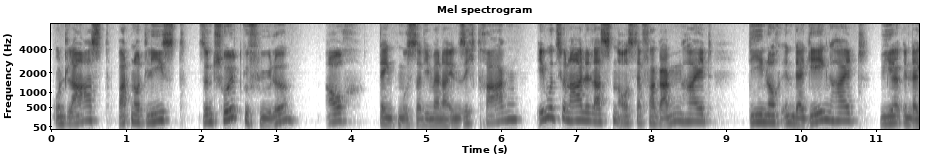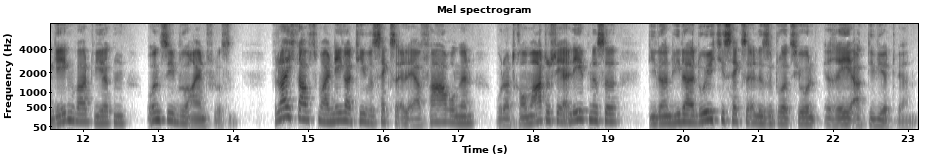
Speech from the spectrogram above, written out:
Und last but not least sind Schuldgefühle auch Denkmuster, die Männer in sich tragen, emotionale Lasten aus der Vergangenheit, die noch in der Gegenheit, wir in der Gegenwart wirken und sie beeinflussen. Vielleicht gab es mal negative sexuelle Erfahrungen oder traumatische Erlebnisse, die dann wieder durch die sexuelle Situation reaktiviert werden.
